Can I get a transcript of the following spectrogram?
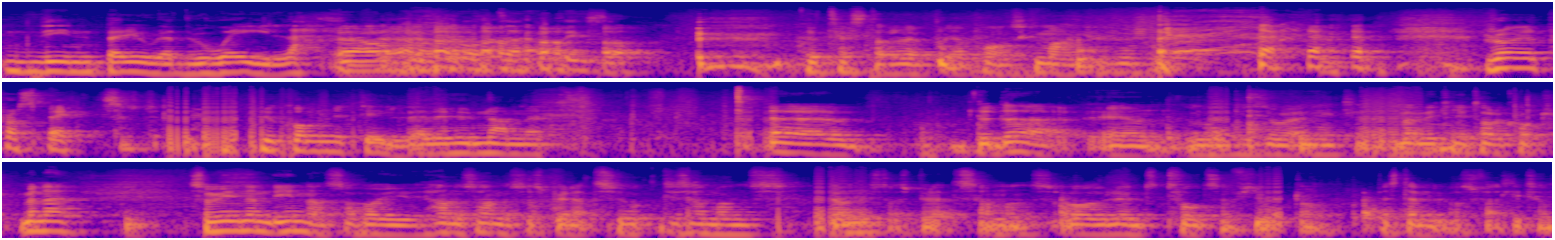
Din- period att waila. Ja, liksom. jag testade det på japansk mark först. Royal Prospect, hur kom ni till? Eller hur namnet? Eh, det där är en lång historia egentligen, men vi kan ju ta det kort. Men eh, som vi nämnde innan så har ju Hannes och har spelat tillsammans, jag och Gustav spelat tillsammans och runt 2014 bestämde vi oss för att liksom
